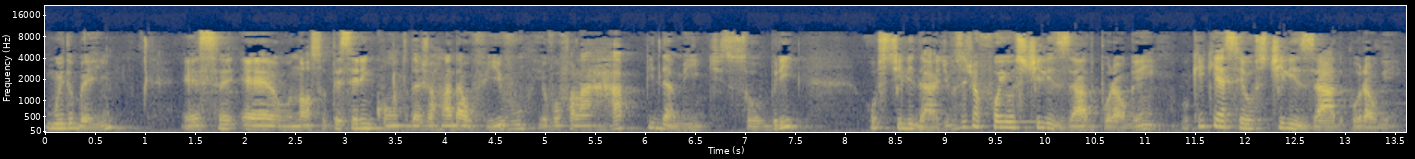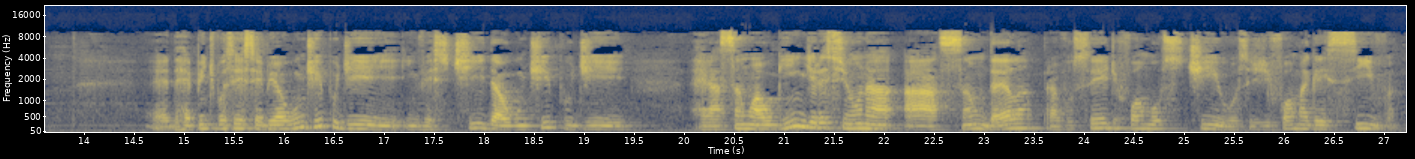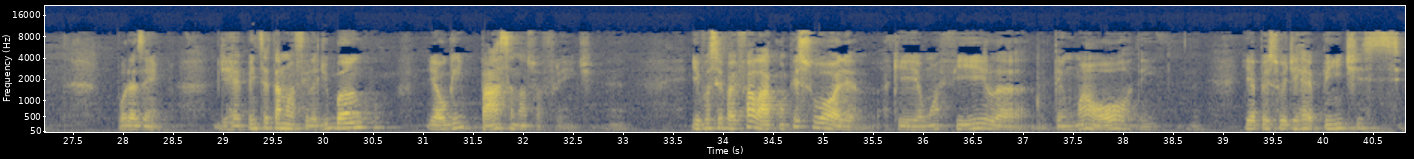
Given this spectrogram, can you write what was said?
Muito bem. Esse é o nosso terceiro encontro da jornada ao vivo. Eu vou falar rapidamente sobre hostilidade. Você já foi hostilizado por alguém? O que é ser hostilizado por alguém? É, de repente você recebeu algum tipo de investida, algum tipo de reação, alguém direciona a ação dela para você de forma hostil, ou seja, de forma agressiva. Por exemplo, de repente você está numa fila de banco e alguém passa na sua frente. Né? E você vai falar com a pessoa, olha, aqui é uma fila, tem uma ordem. Né? E a pessoa de repente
